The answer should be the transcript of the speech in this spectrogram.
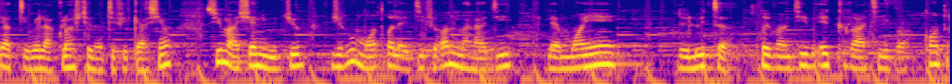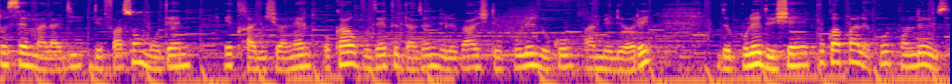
et activer la cloche de notification. Sur ma chaîne YouTube, je vous montre les différentes maladies, les moyens de lutte préventive et curative contre ces maladies de façon moderne et traditionnelle au cas où vous êtes dans un élevage de poulets locaux améliorés, de poulets de chair, pourquoi pas les poules pondeuses?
